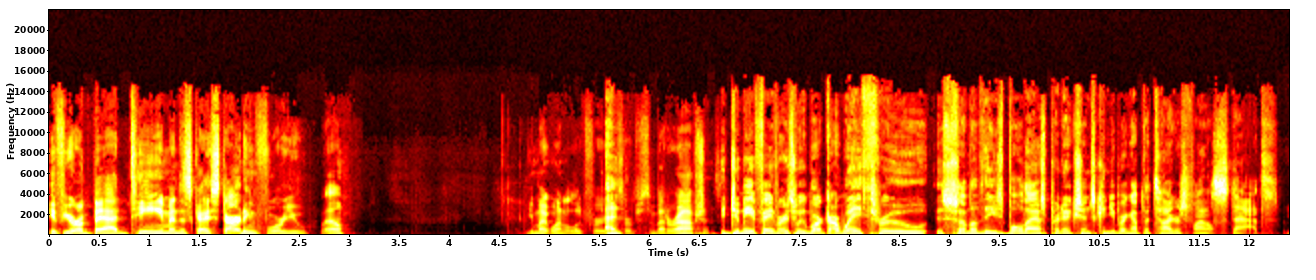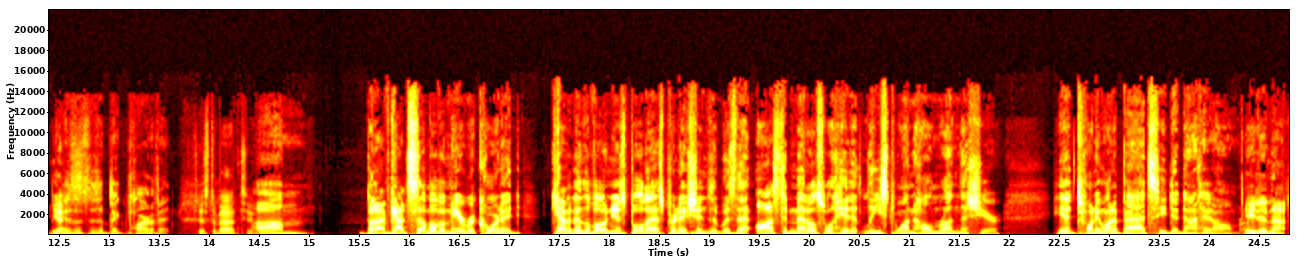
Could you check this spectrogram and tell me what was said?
If you're a bad team and this guy's starting for you, well, you might want to look for, As- for some better options. Do me a favor as we work our way through some of these bold ass predictions. Can you bring up the Tigers' final stats because Yes. this is a big part of it. Just about to. Um, but I've got some of them here recorded. Kevin and Livonia's bold ass predictions it was that Austin Meadows will hit at least one home run this year. He had 21 at bats. He did not hit a home run. he did not.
